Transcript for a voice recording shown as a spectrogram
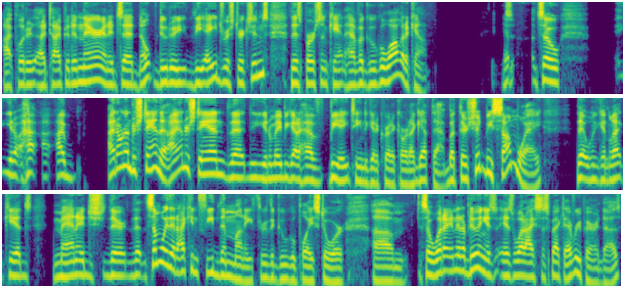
I put it, I typed it in there, and it said, nope, due to the age restrictions, this person can't have a Google Wallet account. Yep. So, you know, I, I I don't understand that. I understand that you know maybe you got to have be 18 to get a credit card. I get that, but there should be some way that we can let kids manage their that, some way that I can feed them money through the Google Play Store. Um, so what I ended up doing is is what I suspect every parent does.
